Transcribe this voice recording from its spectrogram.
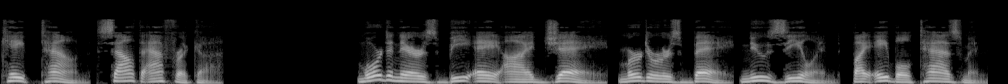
Cape Town, South Africa. Moordenaars Baij, Murderers Bay, New Zealand, by Abel Tasman.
